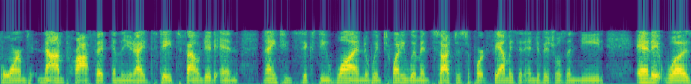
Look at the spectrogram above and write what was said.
formed nonprofit in the United States, founded in 1961 when 20 women sought to support families and individuals in need. And it was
